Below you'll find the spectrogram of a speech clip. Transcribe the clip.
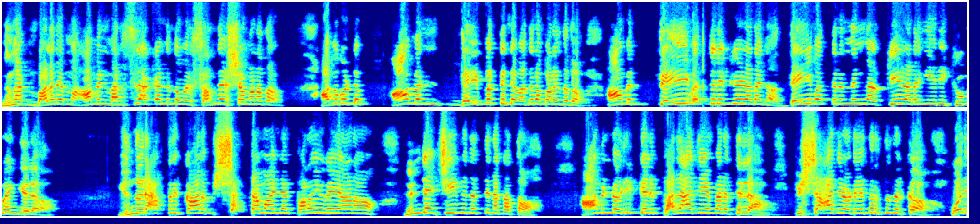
നിങ്ങൾ വളരെ ആമൻ മനസ്സിലാക്കേണ്ടുന്ന ഒരു സന്ദേശമാണത്. അതുകൊണ്ട് ആമൻ ദൈവത്തിന്റെ വചനം പറയുന്നത് ആമൻ ദൈവത്തിന് കീഴടങ്ങുക ദൈവത്തിന് നിങ്ങൾ കീഴടങ്ങിയിരിക്കുമെങ്കിലോ? ഇന്ന് രാത്രികാലം ശക്തമായി ഞാൻ പറയുകയാണോ നിന്റെ ജീവിതത്തിനകത്തോ ആമിന് ഒരിക്കലും പരാജയം വരത്തില്ല. പിശാചിനോട് എതിർത്ത് നിൽക്കുക ഒരു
